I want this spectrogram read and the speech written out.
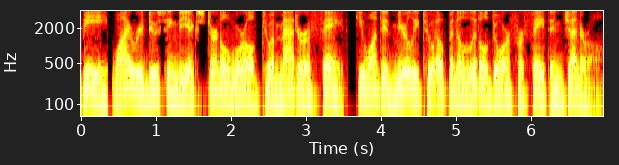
B why reducing the external world to a matter of faith, he wanted merely to open a little door for faith in general.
